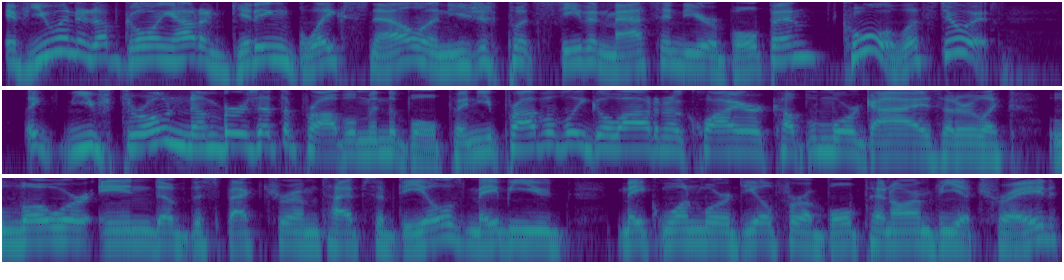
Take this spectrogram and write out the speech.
If you ended up going out and getting Blake Snell and you just put Steven Matz into your bullpen, cool, let's do it like you've thrown numbers at the problem in the bullpen. You probably go out and acquire a couple more guys that are like lower end of the spectrum types of deals. Maybe you make one more deal for a bullpen arm via trade.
